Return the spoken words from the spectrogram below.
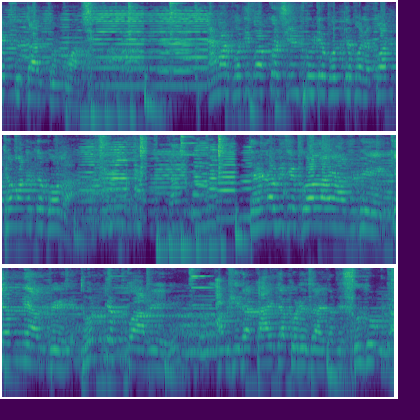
একটু তারতম্য আছে। আমার প্রতিপক্ষ শিল্পীটা বলতে পারে, কণ্ঠ মানে তো গলা। যে গলায় আসবে, কেমনে আসবে, ধরতে পারে? আমি সেটা কায়দা করে যাই, তাতে সুযোগ না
